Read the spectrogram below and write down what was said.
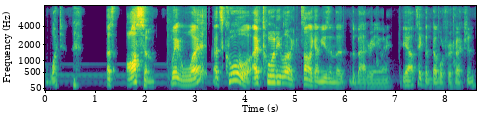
What? that's awesome! Wait, what? That's cool. I have 20 luck. It's not like I'm using the, the battery anyway. Yeah, I'll take the double perfection.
